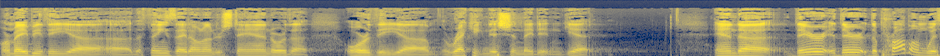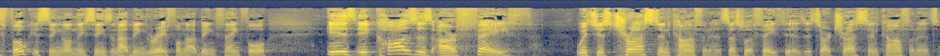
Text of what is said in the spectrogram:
or maybe the uh, uh, the things they don't understand, or the or the uh, recognition they didn't get. And uh, there, there, the problem with focusing on these things and not being grateful, not being thankful, is it causes our faith, which is trust and confidence. That's what faith is. It's our trust and confidence.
